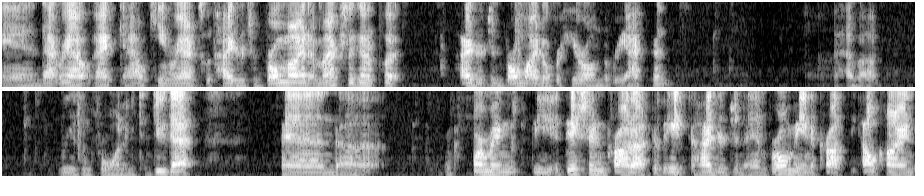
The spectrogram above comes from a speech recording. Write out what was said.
and that alkene reacts with hydrogen bromide. I'm actually going to put hydrogen bromide over here on the reactants. I have a reason for wanting to do that. And uh, forming the addition product of eight hydrogen and bromine across the alkyne,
